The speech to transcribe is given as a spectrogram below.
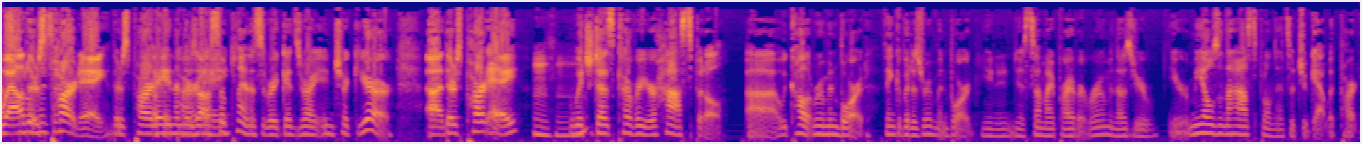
Well, there's visits? Part A. There's Part A, and then there's Part also A. Plan. This is where it gets right in trickier. Uh, there's Part A, Mhm. which does cover your hospital. Uh, we call it room and board. Think of it as room and board. You need a semi-private room, and those are your, your meals in the hospital, and that's what you get with Part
